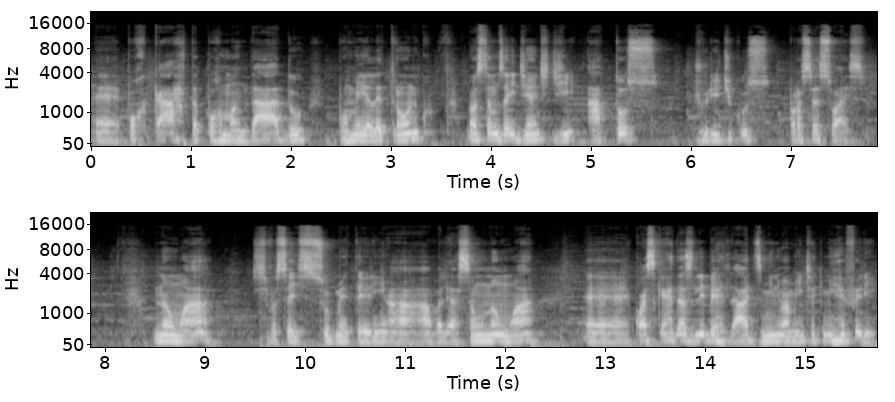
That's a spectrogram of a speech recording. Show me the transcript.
é, por carta, por mandado, por meio eletrônico, nós estamos aí diante de atos jurídicos processuais. Não há, se vocês submeterem a avaliação, não há é, quaisquer das liberdades minimamente a que me referi.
